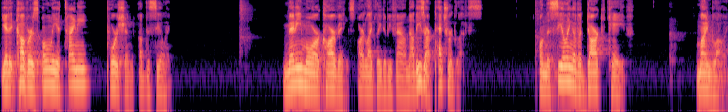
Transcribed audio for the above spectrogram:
yet it covers only a tiny portion of the ceiling. Many more carvings are likely to be found. Now, these are petroglyphs on the ceiling of a dark cave. Mind blowing.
